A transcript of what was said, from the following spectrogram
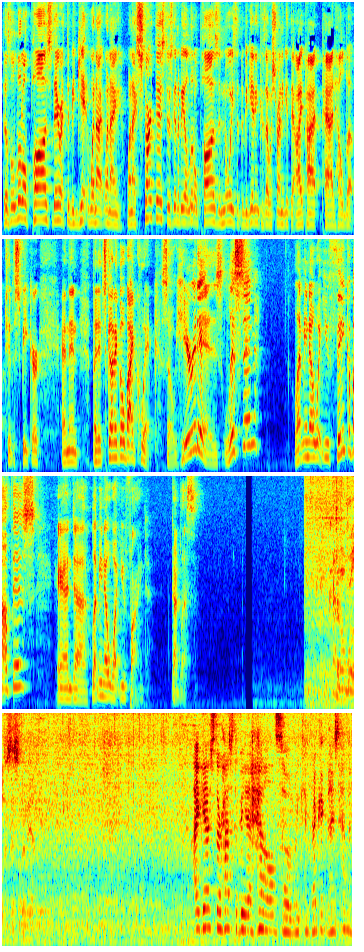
there's a little pause there at the begin when i when i when i start this there's going to be a little pause and noise at the beginning because i was trying to get the ipad pad held up to the speaker. And then but it's going to go by quick. So here it is. Listen let me know what you think about this and uh, let me know what you find. God bless kind of a world is this, Olivia? I guess there has to be a hell so we can recognize heaven.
